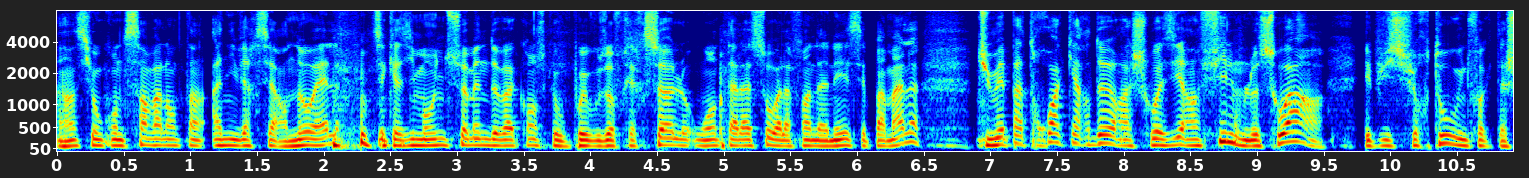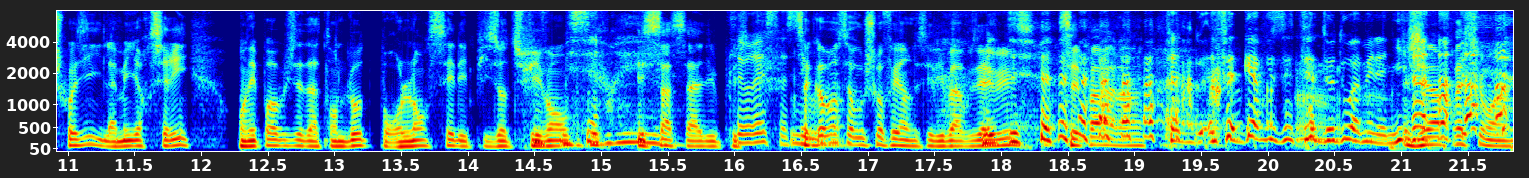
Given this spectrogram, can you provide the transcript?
hein. si on compte Saint-Valentin, anniversaire, Noël, c'est quasiment une semaine de vacances que vous pouvez vous offrir seul ou en talasso à la fin de l'année, c'est pas mal. Tu mets pas trois quarts d'heure à choisir un film le soir. Et puis surtout, une fois que tu as choisi la meilleure série, on n'est pas obligé d'attendre l'autre pour lancer l'épisode suivant. Mais c'est vrai. Et ça, ça a du plus. C'est vrai, ça. Commence à vous chauffer, hein, le célibat, vous avez Mais vu C'est pas mal. hein. Faites, faites gaffe, vous êtes à deux doigts, Mélanie. J'ai l'impression. hein.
